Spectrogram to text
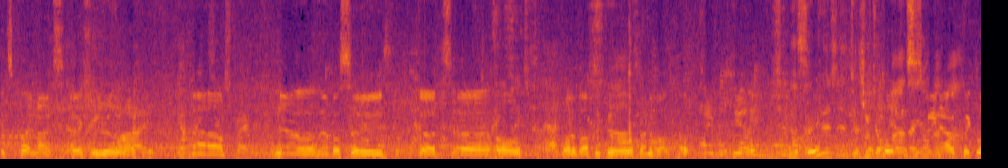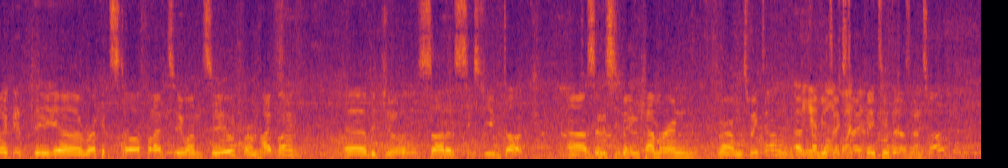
it's quite nice. I actually really like it. Um, now they've also got uh, a whole lot of optical Thunderbolt cable here, as you can see. But yeah, this has been our quick look at the uh, RocketStor 5212 from Highpoint, uh, the dual SATA 6G dock. Uh, so this has been Cameron from Tweaktown at Computex Taipei 2012,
